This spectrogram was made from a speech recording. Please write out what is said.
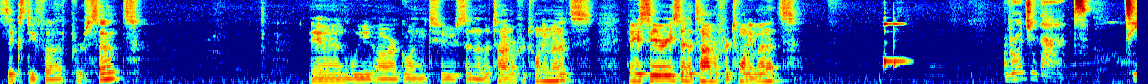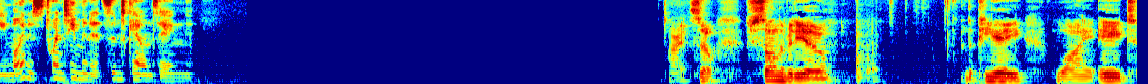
65% and we are going to set another timer for 20 minutes. Hey Siri, set a timer for 20 minutes. Roger that. T minus 20 minutes and counting. Alright, so you saw in the video, the PAY8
